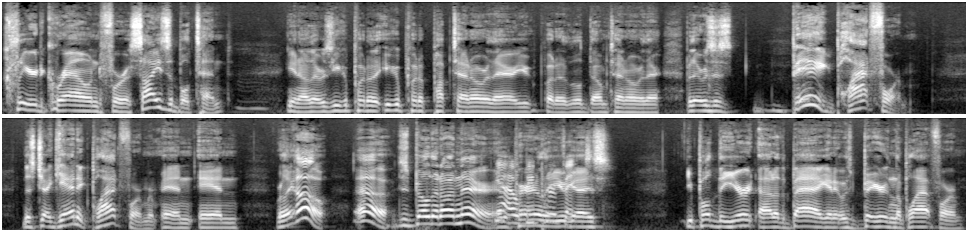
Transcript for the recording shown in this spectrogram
cleared ground for a sizable tent. Mm-hmm. You know, there was you could put a you could put a pup tent over there, you could put a little dome tent over there, but there was this big platform, this gigantic platform, and and we're like, oh, oh, just build it on there. Yeah, and it would be apparently you perfect. guys you pulled the yurt out of the bag and it was bigger than the platform.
